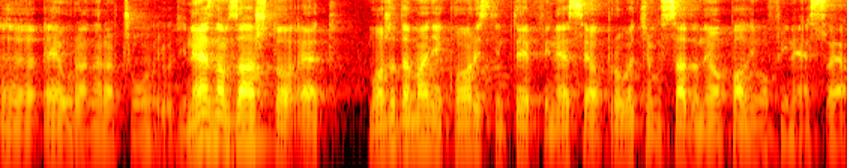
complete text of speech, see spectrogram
e, eura na računu, ljudi. Ne znam zašto, eto, možda da manje koristim te finese, evo, probat ćemo sad da ne opalimo finesu, evo.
